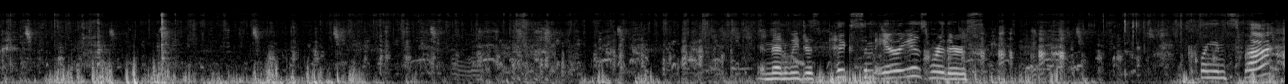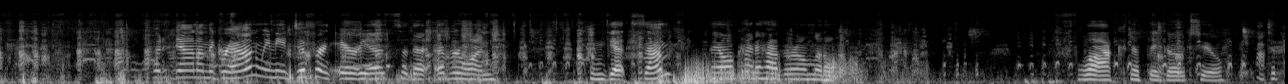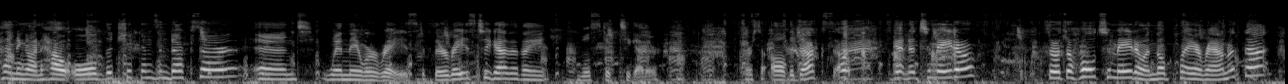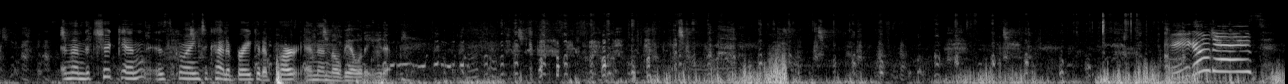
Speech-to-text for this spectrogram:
And then we just pick some areas where there's clean spot. Put it down on the ground. We need different areas so that everyone can get some. They all kind of have their own little flock that they go to, depending on how old the chickens and ducks are and when they were raised. If they're raised together, they will stick together. Of course, all the ducks. Oh, getting a tomato. So it's a whole tomato and they'll play around with that. And then the chicken is going to kind of break it apart and then they'll be able to eat it. Here you go, guys.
